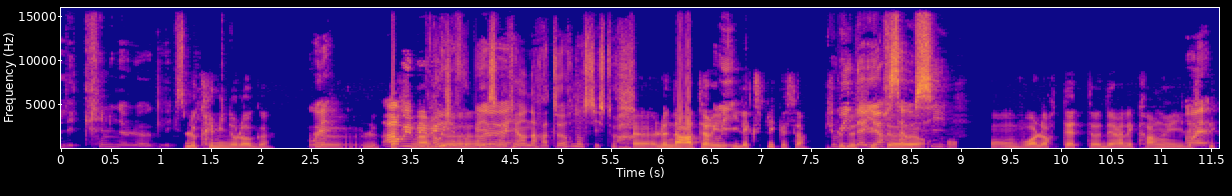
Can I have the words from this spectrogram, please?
Les criminologues, les... Le criminologue. Ouais. Le, le Ah oui, oui, oui, j'avais euh, oublié, vrai qu'il y a un narrateur dans cette histoire. euh, le narrateur, il, Oui. il explique ça. Puisque Oui, de d'ailleurs, ça euh, aussi. on, on voit leur tête euh, derrière l'écran et il Ouais. explique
